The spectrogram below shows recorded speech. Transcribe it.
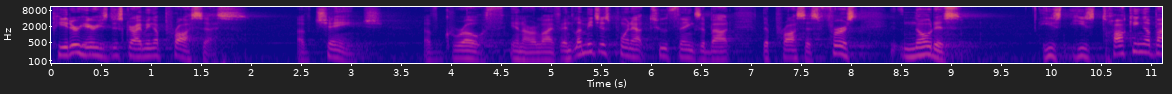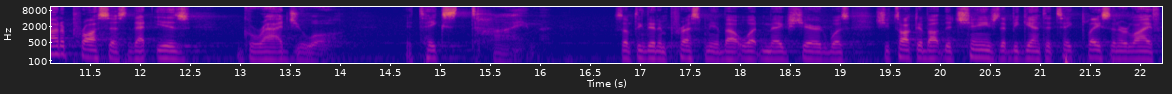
Peter here, he's describing a process of change, of growth in our life. And let me just point out two things about the process. First, notice he's, he's talking about a process that is gradual, it takes time. Something that impressed me about what Meg shared was she talked about the change that began to take place in her life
